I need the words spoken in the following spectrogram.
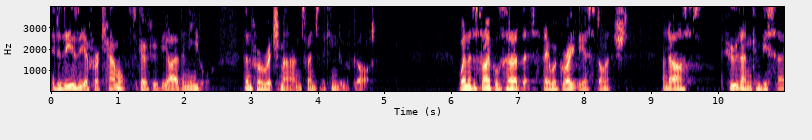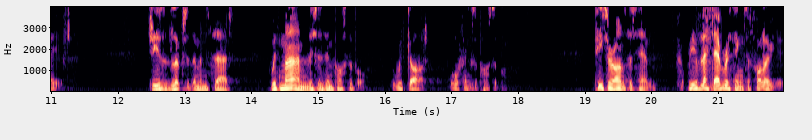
it is easier for a camel to go through the eye of a needle than for a rich man to enter the kingdom of God. When the disciples heard this, they were greatly astonished and asked, Who then can be saved? Jesus looked at them and said, With man this is impossible, but with God all things are possible. Peter answered him, We have left everything to follow you.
